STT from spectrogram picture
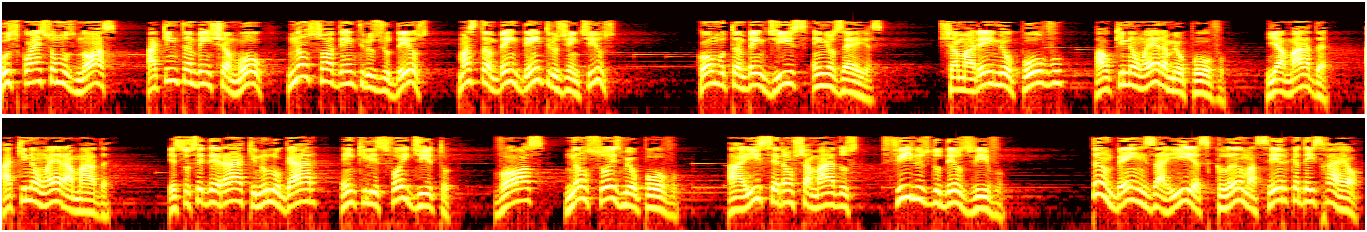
os quais somos nós, a quem também chamou, não só dentre os judeus, mas também dentre os gentios? Como também diz em Oséias: Chamarei meu povo ao que não era meu povo, e amada a que não era amada. E sucederá que no lugar em que lhes foi dito, Vós não sois meu povo, aí serão chamados filhos do Deus vivo. Também Isaías clama acerca de Israel.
